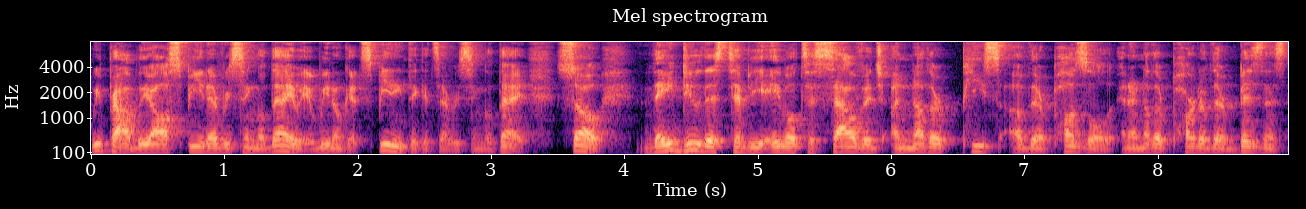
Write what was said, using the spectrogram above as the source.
We probably all speed every single day. We don't get speeding tickets every single day. So they do this to be able to salvage another piece of their puzzle and another part of their business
